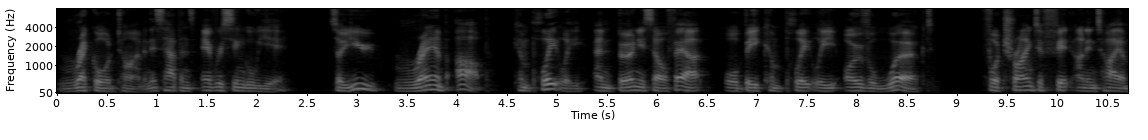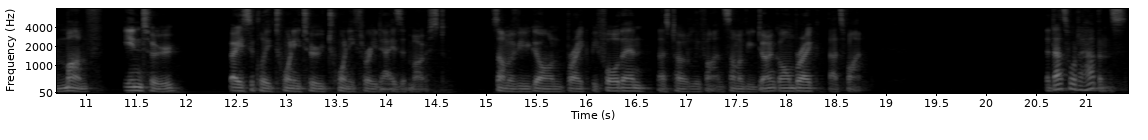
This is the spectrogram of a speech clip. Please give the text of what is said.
record time. And this happens every single year. So, you ramp up completely and burn yourself out or be completely overworked for trying to fit an entire month into basically 22, 23 days at most. Some of you go on break before then, that's totally fine. Some of you don't go on break, that's fine. But that's what happens.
